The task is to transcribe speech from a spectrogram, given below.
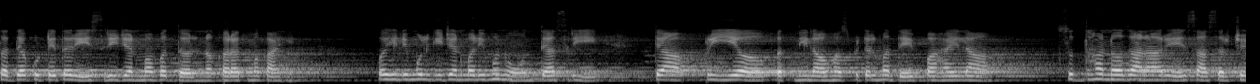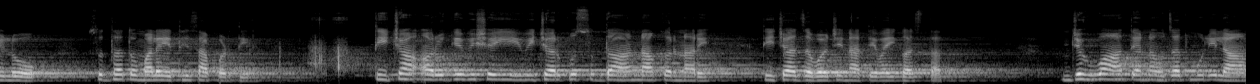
सध्या कुठेतरी स्त्री जन्माबद्दल नकारात्मक आहे. पहिली मुलगी जन्मली म्हणून त्या स्त्री त्या प्रिय पत्नीला हॉस्पिटलमध्ये पाहायला सुद्धा न जाणारे सासरचे लोक सुद्धा तुम्हाला येथे सापडतील. तिच्या आरोग्याविषयी विचारपूससुद्धा ना करणारे तिच्या जवळचे नातेवाईक असतात. जेव्हा त्या नवजात मुलीला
